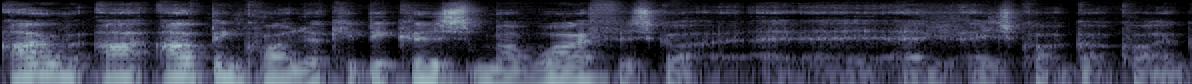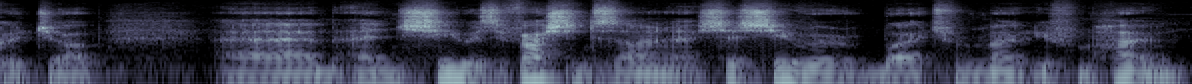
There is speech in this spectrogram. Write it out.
I, I I've been quite lucky because my wife has got a, a, has quite got quite a good job, um, and she was a fashion designer, so she worked remotely from home.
